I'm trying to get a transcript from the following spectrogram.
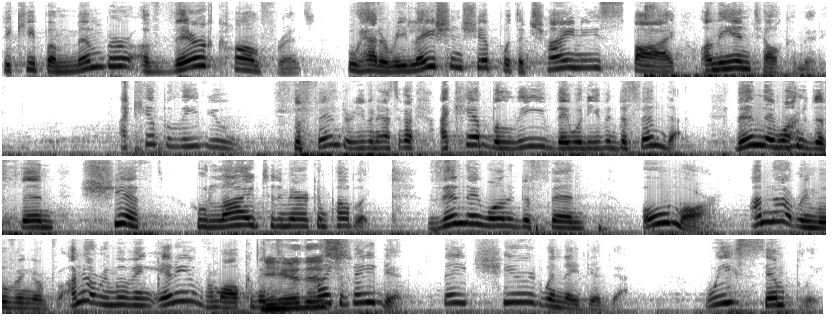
to keep a member of their conference who had a relationship with a Chinese spy on the Intel Committee. I can't believe you defend or even ask I can't believe they would even defend that. Then they want to defend Schiff, who lied to the American public. Then they want to defend Omar. I'm not removing her. I'm not removing any of them from all committees. You hear this? Like they did. They cheered when they did that. We simply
